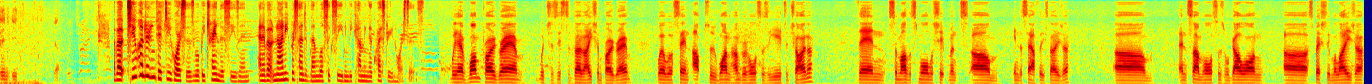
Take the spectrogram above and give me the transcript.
Let him eat. Yeah. About 250 horses will be trained this season, and about 90% of them will succeed in becoming equestrian horses. We have one program, which is just a donation program, where we'll send up to 100 horses a year to China then some other smaller shipments um, into Southeast Asia. Um, and some horses will go on, uh, especially Malaysia,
